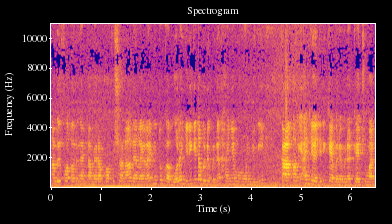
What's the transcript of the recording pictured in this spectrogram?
ngambil foto dengan kamera profesional dan lain-lain itu nggak boleh. Jadi kita bener-bener hanya mengunjungi keratonnya aja. Jadi kayak bener-bener kayak cuman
